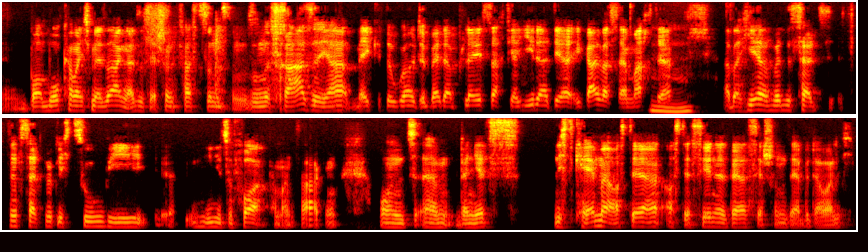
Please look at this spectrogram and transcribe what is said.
Bonbon kann man nicht mehr sagen. Also es ist ja schon fast so, so, eine Phrase, ja, make the world a better place, sagt ja jeder, der, egal was er macht, mhm. ja. Aber hier wird es halt, trifft es halt wirklich zu wie nie zuvor, kann man sagen. Und ähm, wenn jetzt nichts käme aus der, aus der Szene, wäre es ja schon sehr bedauerlich.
